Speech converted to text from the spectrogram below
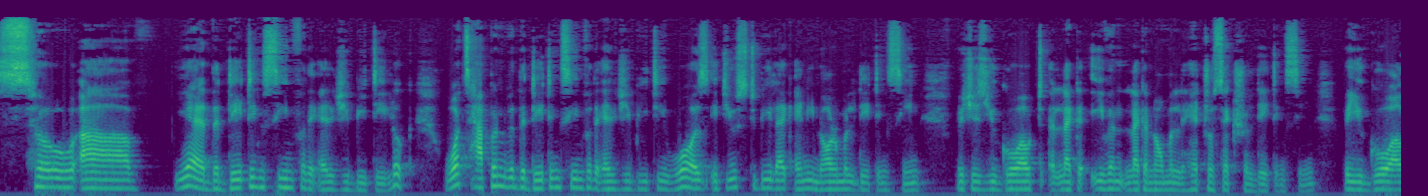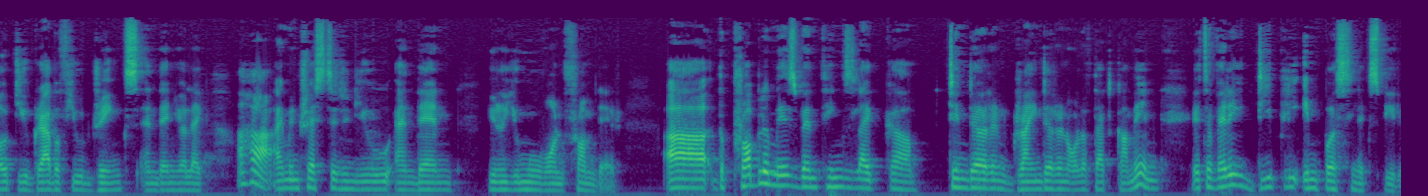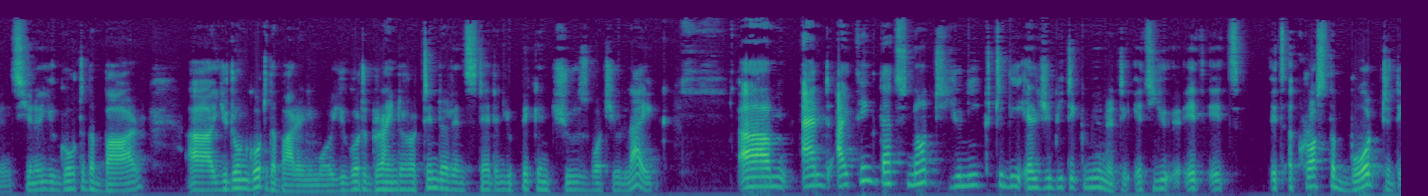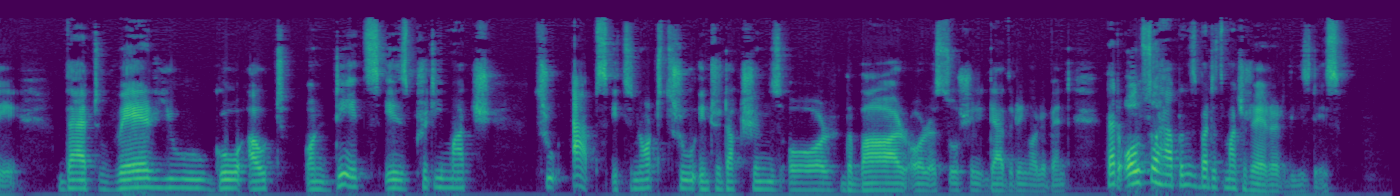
So, uh, yeah, the dating scene for the LGBT. Look, what's happened with the dating scene for the LGBT was it used to be like any normal dating scene, which is you go out uh, like a, even like a normal heterosexual dating scene, where you go out, you grab a few drinks, and then you're like, aha, I'm interested in you, and then you know you move on from there. Uh, the problem is when things like uh, Tinder and Grindr and all of that come in, it's a very deeply impersonal experience. You know, you go to the bar uh, you don't go to the bar anymore. You go to Grindr or Tinder instead, and you pick and choose what you like. Um, and I think that's not unique to the LGBT community. It's you. It, it's it's across the board today that where you go out on dates is pretty much through apps. It's not through introductions or the bar or a social gathering or event. That also happens, but it's much rarer these days.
